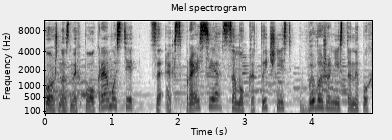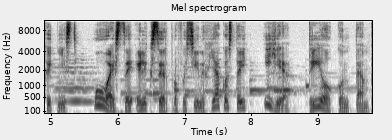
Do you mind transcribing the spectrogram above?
Кожна з них по окремості це експресія, самокритичність, виваженість та непохитність. Увесь цей еліксир професійних якостей і є тріо Контемп.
